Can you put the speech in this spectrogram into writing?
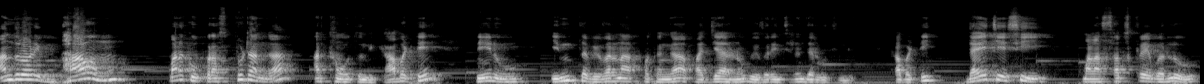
అందులోని భావం మనకు ప్రస్ఫుటంగా అర్థమవుతుంది. కాబట్టే నేను ఇంత వివరణాత్మకంగా పద్యాలను వివరించడం జరుగుతుంది. కాబట్టి దయచేసి మన సబ్స్క్రైబర్లు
